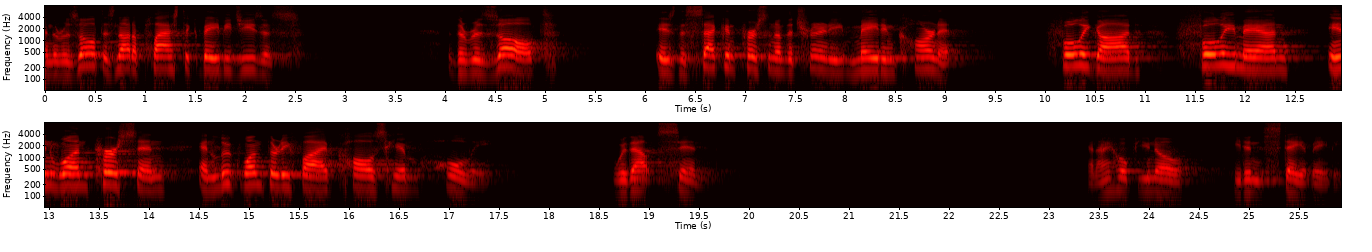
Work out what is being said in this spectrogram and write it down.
And the result is not a plastic baby Jesus. The result is the second person of the Trinity made incarnate, fully God, fully man in one person, and Luke 135 calls him holy, without sin. And I hope you know he didn't stay a baby.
